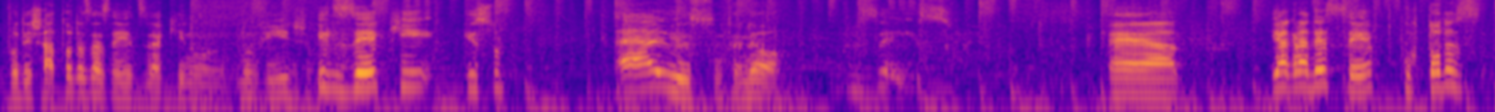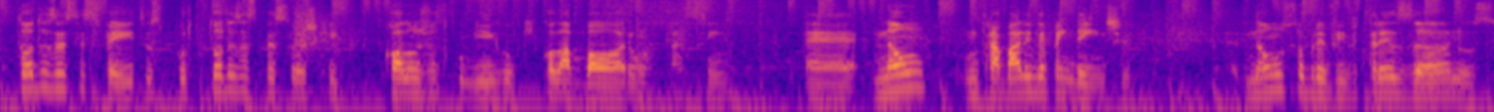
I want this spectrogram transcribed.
Vou deixar todas as redes aqui no, no vídeo e dizer que isso é isso, entendeu? Dizer isso. É, e agradecer por todas, todos esses feitos, por todas as pessoas que colam junto comigo, que colaboram, assim. É, não um trabalho independente não sobrevive três anos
